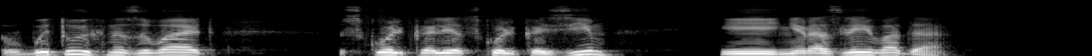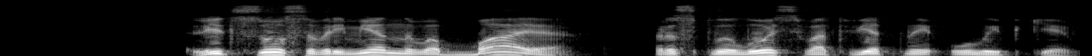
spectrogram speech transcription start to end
В быту их называют «сколько лет, сколько зим» и «не разлей вода». Лицо современного Бая расплылось в ответной улыбке.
